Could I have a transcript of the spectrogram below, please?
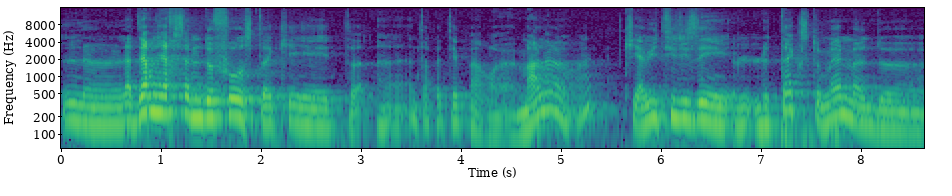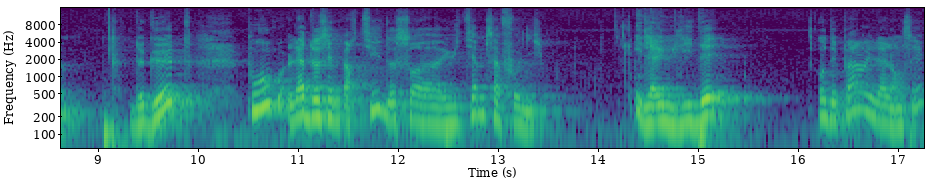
le- la dernière scène de Faust qui est euh, interprétée par euh, Mahler, hein, qui a utilisé le texte même de, de Goethe pour la deuxième partie de sa huitième symphonie. Il a eu l'idée, au départ, il a lancé,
